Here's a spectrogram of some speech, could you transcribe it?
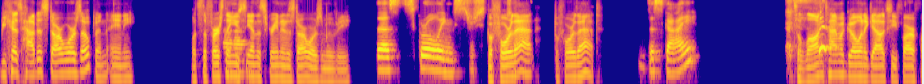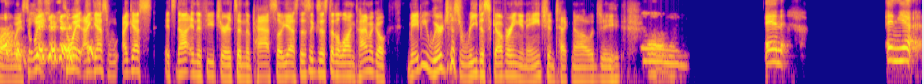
Because how does Star Wars open, Annie? What's the first thing you Uh, see on the screen in a Star Wars movie? the scrolling s- Before that, before that. the sky. It's a long time ago in a galaxy far, far away. So wait, sure, sure. so wait. I guess I guess it's not in the future; it's in the past. So yes, this existed a long time ago. Maybe we're just rediscovering an ancient technology. Um, and and yeah,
